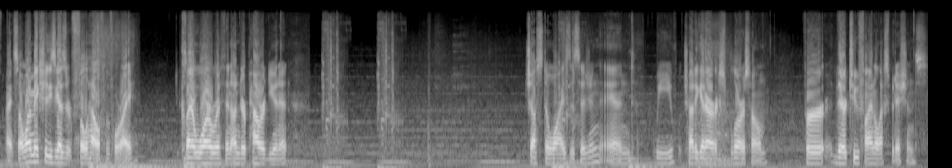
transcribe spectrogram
Alright, so I want to make sure these guys are full health before I declare war with an underpowered unit. Just a wise decision, and we will try to get our explorers home for their two final expeditions.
